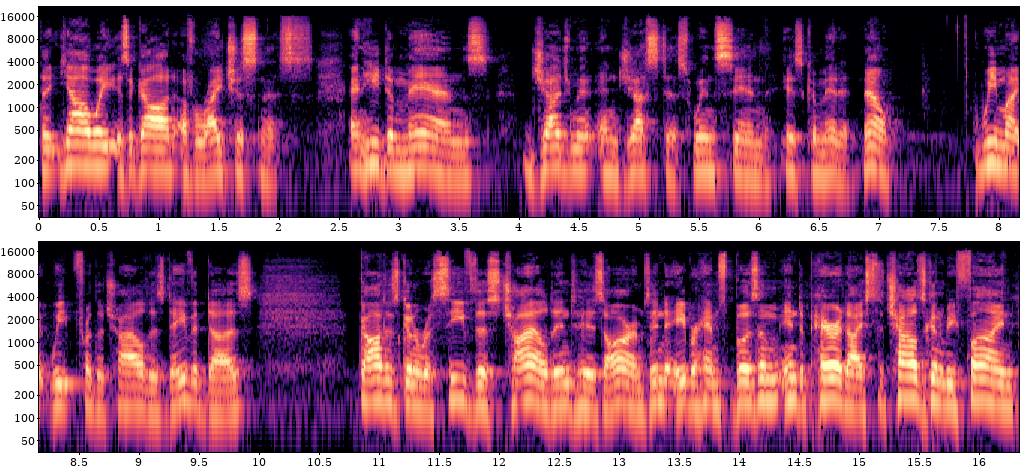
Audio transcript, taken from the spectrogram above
that Yahweh is a God of righteousness. And he demands judgment and justice when sin is committed. Now, we might weep for the child as David does God is going to receive this child into his arms, into Abraham's bosom, into paradise. The child's going to be fine.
